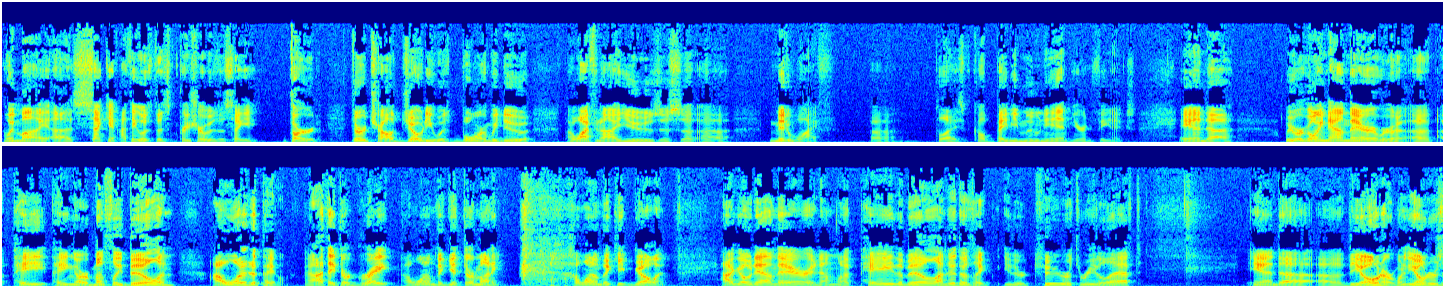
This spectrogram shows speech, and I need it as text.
when my uh, second, I think it was the, pretty sure it was the second, third, third child, Jody, was born. We do my wife and I use this uh, uh, midwife uh, place called Baby Moon Inn here in Phoenix, and uh, we were going down there. We are going to uh, pay paying our monthly bill, and I wanted to pay them. I think they're great. I want them to get their money. I want them to keep going. I go down there and I'm going to pay the bill. I knew there was like either two or three left, and uh, the owner, one of the owners,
